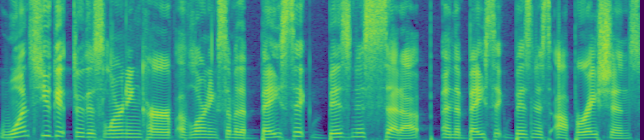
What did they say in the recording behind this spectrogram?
Once you get through this learning curve of learning some of the basic business setup and the basic business operations,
